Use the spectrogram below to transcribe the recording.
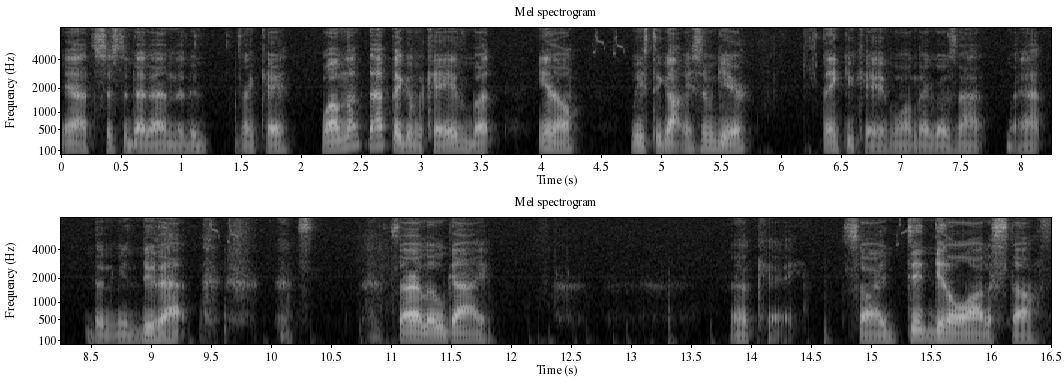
Yeah, it's just a dead end. I did, okay. Well, not that big of a cave, but, you know, at least it got me some gear. Thank you, cave. Well, there goes that. That didn't mean to do that. Sorry, little guy. Okay. So I did get a lot of stuff,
